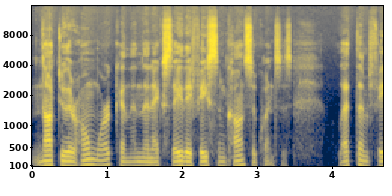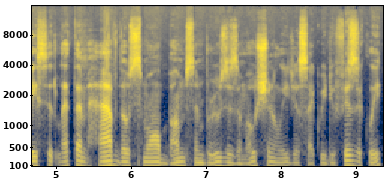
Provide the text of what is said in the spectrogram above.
not do their homework and then the next day they face some consequences. Let them face it. Let them have those small bumps and bruises emotionally, just like we do physically,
